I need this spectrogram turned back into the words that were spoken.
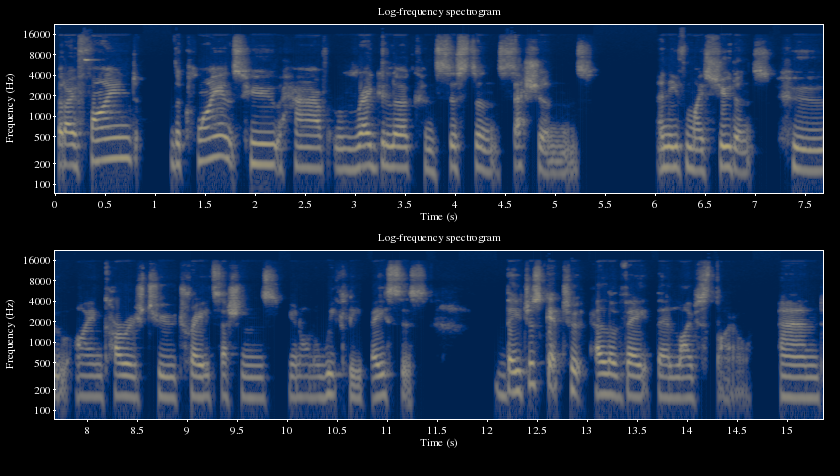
But I find the clients who have regular, consistent sessions, and even my students who I encourage to trade sessions, you know, on a weekly basis, they just get to elevate their lifestyle. And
